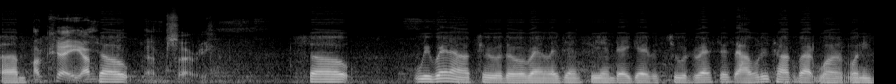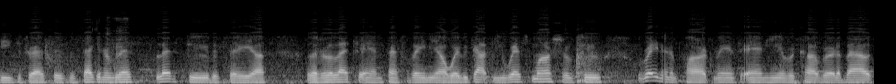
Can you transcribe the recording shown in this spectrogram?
Um, okay, I'm. so I'm sorry. So we went out to the rental agency and they gave us two addresses. I already talked about one, one of these addresses. The second address led us to the city of Little in Pennsylvania where we got the U.S. Marshal to raid an apartment and he recovered about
